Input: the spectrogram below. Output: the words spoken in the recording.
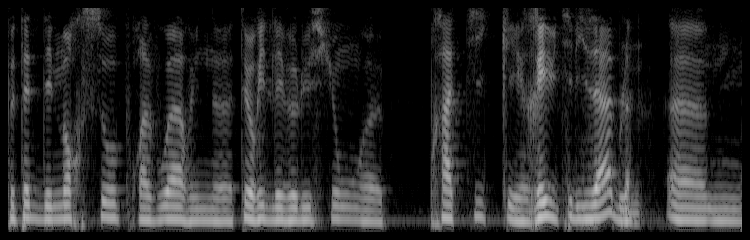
peut-être des morceaux pour avoir une euh, théorie de l'évolution euh, pratique et réutilisable. Mm. Euh,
